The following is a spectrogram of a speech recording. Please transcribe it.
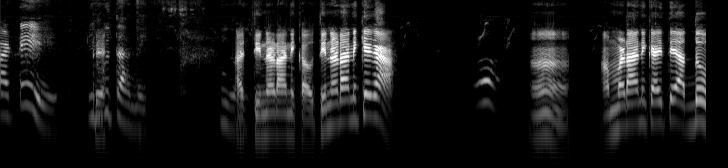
పట్టి ఇగ్గుతాంది. అది తినడానికి అవు తినడానికేగా అమ్మడానికైతే అద్దు.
